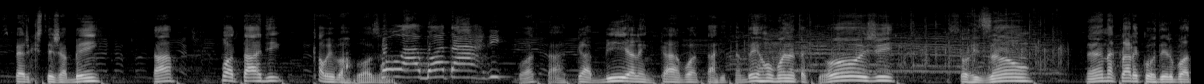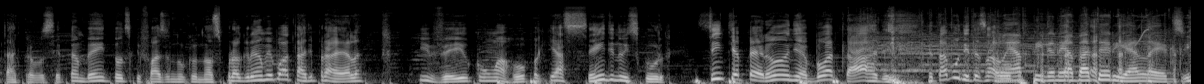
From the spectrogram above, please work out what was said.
Espero que esteja bem, tá? Boa tarde, Cauê Barbosa. Olá, boa tarde. Boa tarde. Gabi Alencar, boa tarde também. Romana está aqui hoje. Sorrisão. Né? Ana Clara Cordeiro, boa tarde para você também. Todos que fazem o núcleo do nosso programa. E boa tarde para ela, que veio com uma roupa que acende no escuro. Cíntia Perônia, boa tarde. tá bonita essa roupa. Não é a pilha nem a bateria, é LED.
